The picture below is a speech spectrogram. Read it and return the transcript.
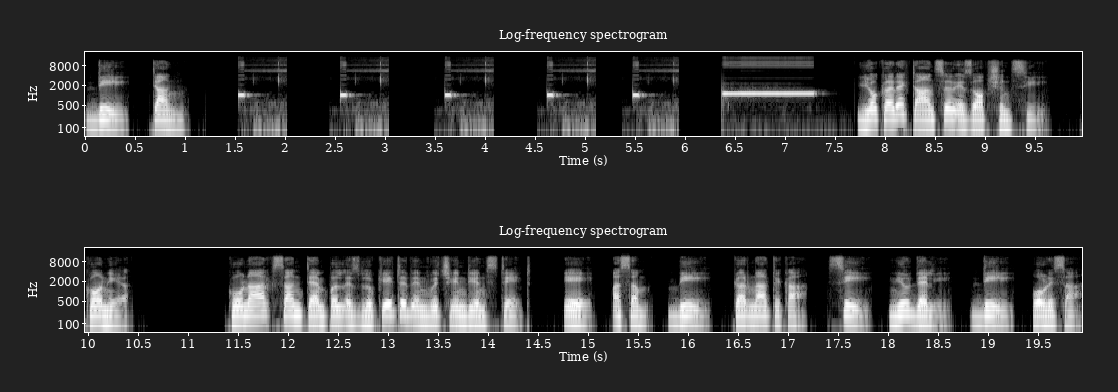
D. Tongue. Your correct answer is option C. Cornea. Konark Sun Temple is located in which Indian state? A. Assam. B. Karnataka. C. New Delhi. D. Orissa.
